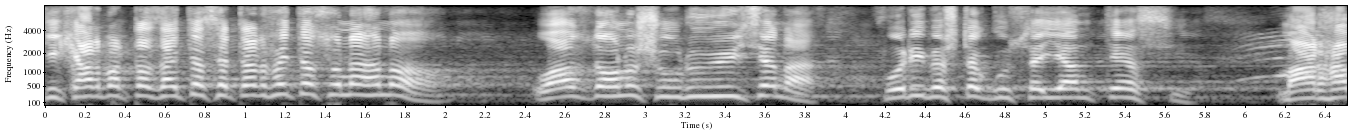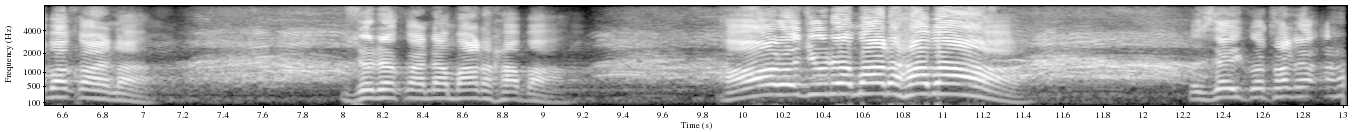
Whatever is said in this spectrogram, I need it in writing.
কি কারবারটা যাইতেছে, টের পাইতেছো না হেন? ওয়াজ তখনও শুরু হইছে না, পরিবেশটা গুছাই আনতে আসছি মার হাবা কয় না? জোরে কয় না মার হাবা আরও জোরে মার হাবা তো যেই কথাটা, আহ,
